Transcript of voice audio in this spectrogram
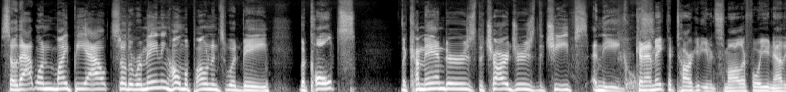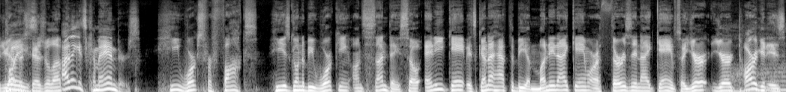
so that one might be out. So the remaining home opponents would be the Colts. The Commanders, the Chargers, the Chiefs, and the Eagles. Can I make the target even smaller for you now that you have the schedule up? I think it's Commanders. he works for Fox. He is going to be working on Sunday. So any game, it's going to have to be a Monday night game or a Thursday night game. So your your target is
